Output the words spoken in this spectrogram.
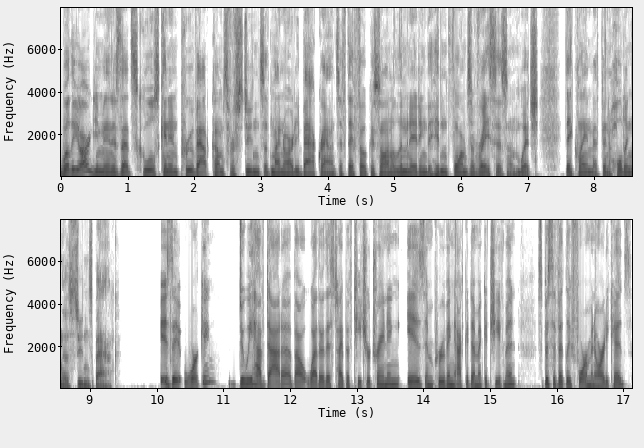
Well, the argument is that schools can improve outcomes for students of minority backgrounds if they focus on eliminating the hidden forms of racism, which they claim have been holding those students back. Is it working? Do we have data about whether this type of teacher training is improving academic achievement, specifically for minority kids?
